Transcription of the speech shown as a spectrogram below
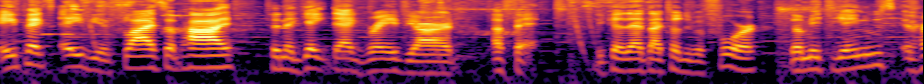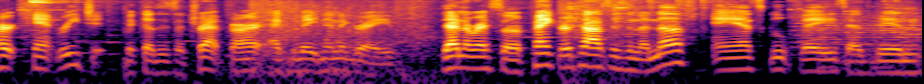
Apex Avian flies up high, to negate that graveyard effect. Because as I told you before, Domitianus and Hurt can't reach it because it's a trap card activating in the grave. Of Pancratias isn't enough, and Scoop Phase has been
